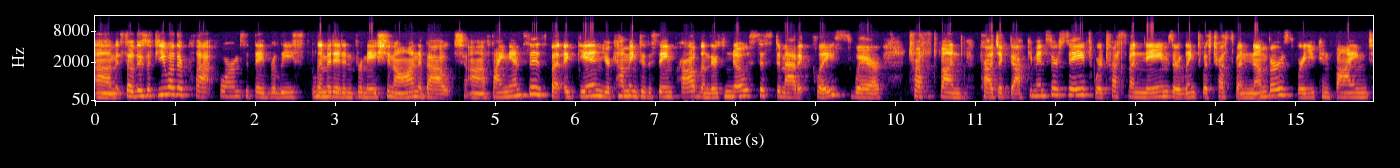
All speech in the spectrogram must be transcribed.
Um, so there's a few other platforms that they've released limited information on about uh, finances, but again, you're coming to the same problem. There's no systematic place where trust fund project documents are saved, where trust fund names are linked with trust fund numbers, where you can find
